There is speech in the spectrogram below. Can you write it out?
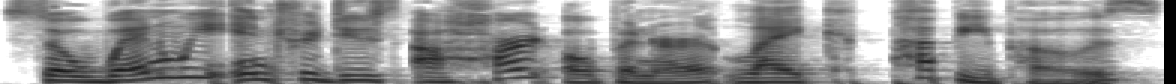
So when we introduce a heart opener like puppy pose,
